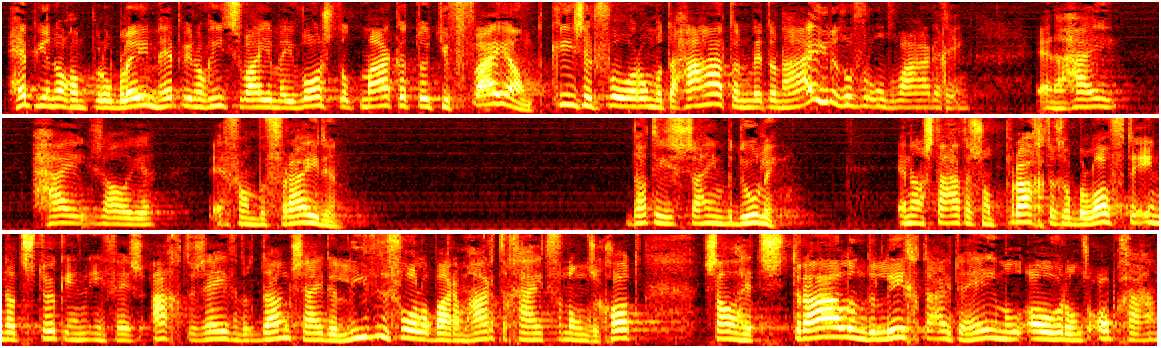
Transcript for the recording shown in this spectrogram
heb je nog een probleem, heb je nog iets waar je mee worstelt, maak het tot je vijand. Kies ervoor om het te haten met een heilige verontwaardiging. En hij, hij zal je ervan bevrijden. Dat is zijn bedoeling. En dan staat er zo'n prachtige belofte in dat stuk in, in vers 78. Dankzij de liefdevolle barmhartigheid van onze God zal het stralende licht uit de hemel over ons opgaan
